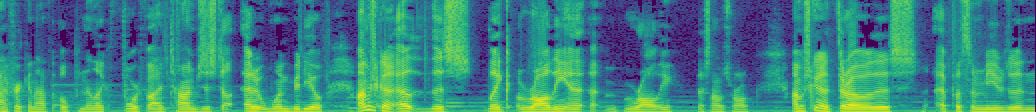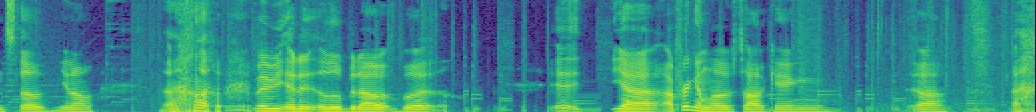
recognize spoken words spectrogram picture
I freaking have to open it like four or five times just to edit one video. I'm just gonna edit this like Raleigh and uh, Raleigh. That sounds wrong. I'm just gonna throw this, I put some music and stuff, you know. maybe edit a little bit out, but it, yeah, I freaking love talking uh,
